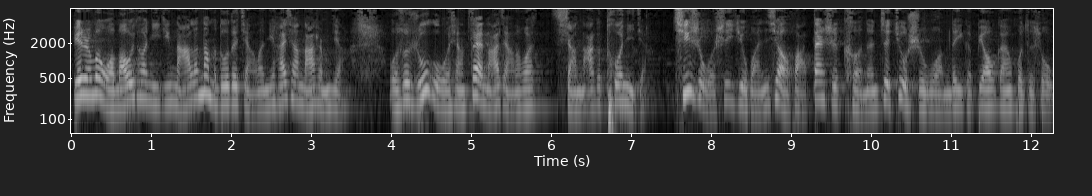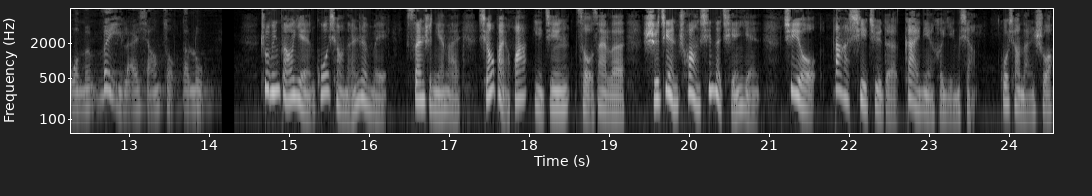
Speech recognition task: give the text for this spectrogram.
别人问我毛卫涛，你已经拿了那么多的奖了，你还想拿什么奖？我说，如果我想再拿奖的话，想拿个托尼奖。其实我是一句玩笑话，但是可能这就是我们的一个标杆，或者说我们未来想走的路。著名导演郭晓楠认为，三十年来，小百花已经走在了实践创新的前沿，具有大戏剧的概念和影响。郭晓楠说：“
